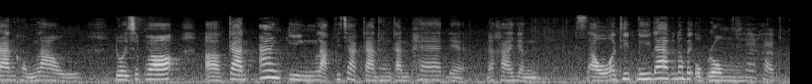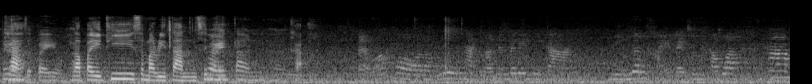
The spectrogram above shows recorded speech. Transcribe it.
การของเรา โดยเฉพาะเอ่อการอ้างอิงหลักวิชาการทางการแพทย์เนี่ยนะคะอย่างเสาร์อาทิตย์นี้ด้าก็ต้องไปอบรมใช่ค่ะก็ยัค่ะงจะไปอยู่เราค่ะไปที่สมาริตันใช่ไหมไม้ตันค่ะ ค่ะแต่ว่าพอเราร่วมงานแล้วเนี่ยไม่ได้มีการมีเงื่อนไขอะไรใช่ไหมคะว่าห้าม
